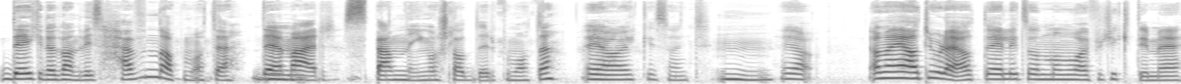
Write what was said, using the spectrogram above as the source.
det er ikke nødvendigvis hevn, da, på en måte. Det er Mm. mer spenning og sladder, på en måte. Ja, ikke sant. Mm. Ja. ja, men jeg tror det at det er litt sånn man må være forsiktig med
